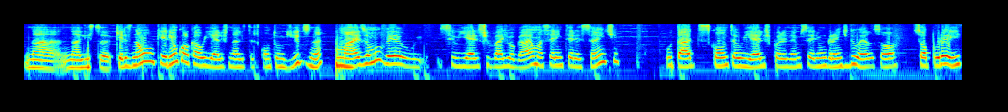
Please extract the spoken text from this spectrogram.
na, na lista, que eles não queriam colocar o Yelich na lista de contundidos, né? Mas vamos ver o, se o Yelich vai jogar, é uma série interessante. O Tats contra o Yelich, por exemplo, seria um grande duelo só, só por aí.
